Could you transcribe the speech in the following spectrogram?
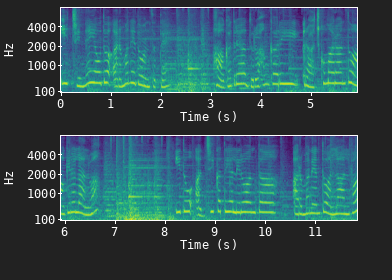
ಈ ಚಿಹ್ನೆ ಯಾವುದೋ ಅರಮನೆದು ಅನ್ಸುತ್ತೆ. ಹಾಗಾದ್ರೆ ಆ ದುರಹಂಕಾರಿ ರಾಜ್ಕುಮಾರ ಅಂತೂ ಆಗಿರಲ್ಲ ಅಲ್ವಾ? ಇದು ಅಜ್ಜಿ ಕಥೆಯಲ್ಲಿರುವಂತ ಅರಮನೆ ಅಂತೂ ಅಲ್ಲ ಅಲ್ವಾ?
